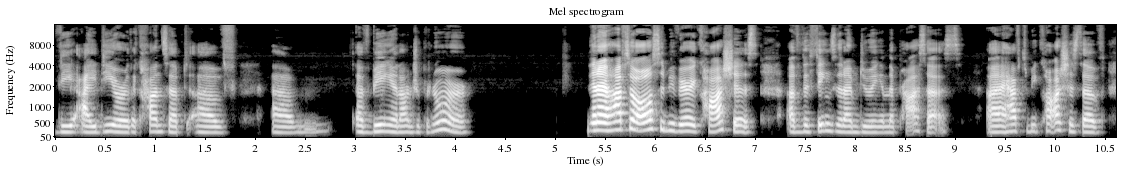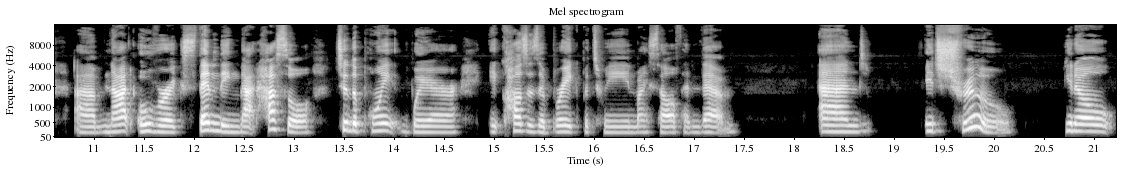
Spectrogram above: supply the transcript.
the idea or the concept of um, of being an entrepreneur, then I have to also be very cautious of the things that I'm doing in the process. I have to be cautious of um, not overextending that hustle to the point where it causes a break between myself and them. And it's true. You know,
